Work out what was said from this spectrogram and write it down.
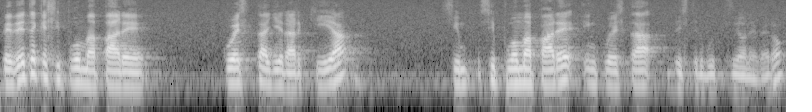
Vedete che si può mappare questa gerarchia, si, si può mappare in questa distribuzione, vero?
